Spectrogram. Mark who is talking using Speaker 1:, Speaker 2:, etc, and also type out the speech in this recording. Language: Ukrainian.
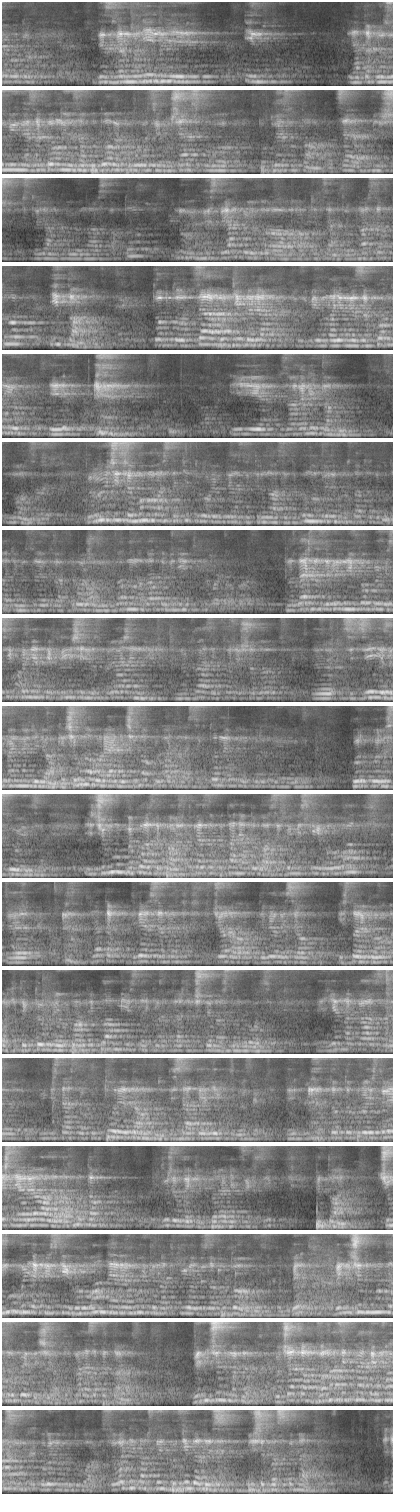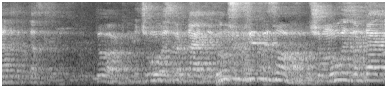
Speaker 1: приводу дисгармонійної і, я так розумію, незаконної забудови по вулиці Грушевського поблизу танка. Це між стоянкою Нарс авто, ну не стоянкою, а автоцентром Нарс авто і танком. Тобто ця будівля, я розумію, вона є незаконною і, і взагалі там нонсенс. Керуючись умовами статті 2, 11, 13 закону України про статус депутатів місцевих рад, прошу невідкладно надати мені належно завірені копії усіх прийнятих рішень, розпоряджень, наказів тощо щодо е, цієї земельної ділянки. Чи вона в оренді, чи вона в приватності, хто ним е, користується. І чому, Микола Степанович, таке запитання до вас, як ви міський голова, е, я так дивився, ми вчора дивилися історико-архітектурний опорний план міста, який затверджений в 2014 році. Є наказ е, Міністерства культури, там 10 рік, тобто про історичні ареали, там, ну, там дуже великий перелік цих всіх питань. Чому ви, як міський голова, не реагуєте на такі от забудови? Ви, ви нічого не можете зробити ще. У мене запитання. Ви нічого не можете. Хоча там 12 метрів максимум повинно будувати. Сьогодні там стоїть будівля десь більше 20 метрів.
Speaker 2: Така.
Speaker 1: Так.
Speaker 2: І чому ви звертаєте?
Speaker 1: Прошу жити завтра.
Speaker 2: Чому ви звертаєте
